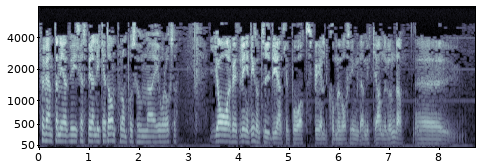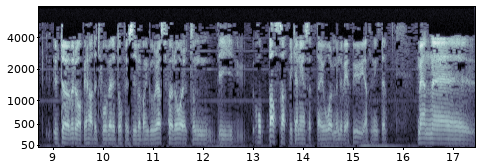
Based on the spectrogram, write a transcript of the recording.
Förväntar ni att vi ska spela likadant på de positionerna i år också? Ja, det finns väl ingenting som tyder egentligen på att spelet kommer vara så himla mycket annorlunda. Eh, utöver då att vi hade två väldigt offensiva Banguras förra året som vi hoppas att vi kan ersätta i år, men det vet vi ju egentligen inte. Men eh,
